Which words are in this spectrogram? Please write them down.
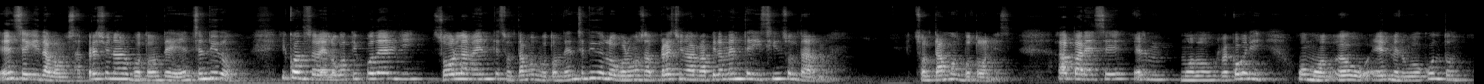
Enseguida vamos a presionar el botón de encendido. Y cuando se ve el logotipo de LG, solamente soltamos el botón de encendido lo volvemos a presionar rápidamente y sin soltarlo. Soltamos botones. Aparece el modo recovery o, o el menú oculto.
